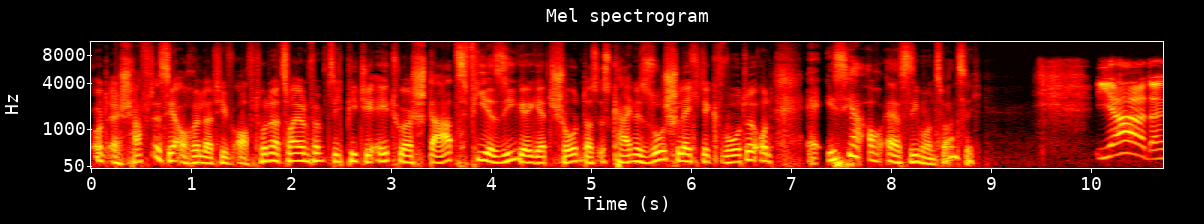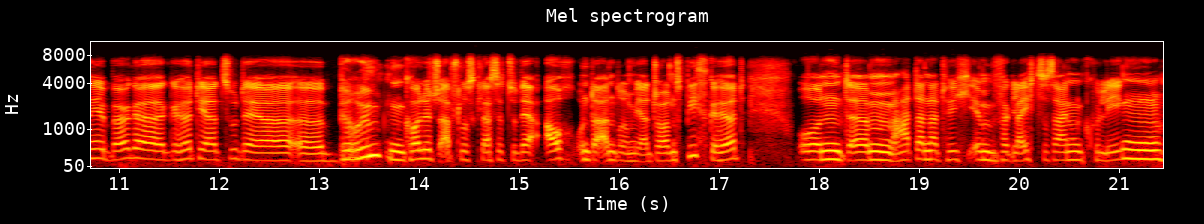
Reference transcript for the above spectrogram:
Und er schafft es ja auch relativ oft. 152 PGA Tour Starts, vier Siege jetzt schon. Das ist keine so schlechte Quote. Und er ist ja auch erst 27. Ja, Daniel Berger gehört ja zu der äh, berühmten College-Abschlussklasse, zu der auch unter anderem ja Jordan Spieth gehört und ähm, hat dann natürlich im Vergleich zu seinen Kollegen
